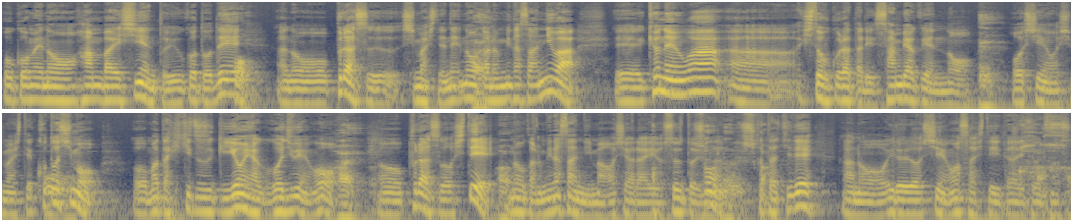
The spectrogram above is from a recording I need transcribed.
お米の販売支援ということでほ、あのプラスしましてね、農家の皆さんには、えー去年はあ1袋あたり300円の支援をしまして、今年もおまた引き続き450円を、プラスをして、はい。農家の皆さんにまあお支払いをするというような形であのいろいろ支援をさせていただいております。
